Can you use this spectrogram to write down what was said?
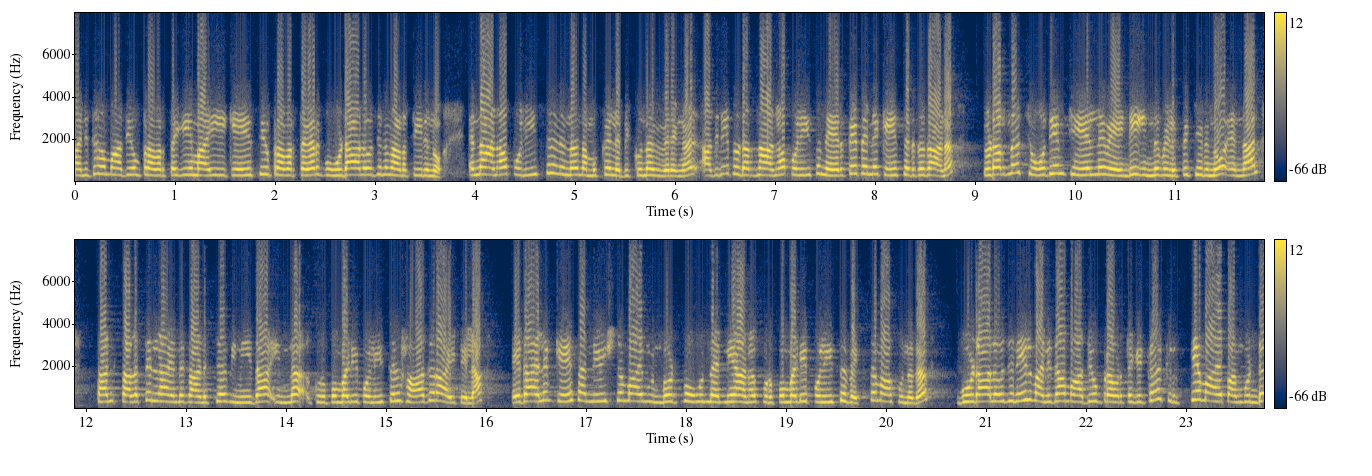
വനിതാ മാധ്യമ പ്രവർത്തകയുമായി ഈ കെ എസ് യു പ്രവർത്തകർ ഗൂഢാലോചന നടത്തിയിരുന്നു എന്നാണ് പോലീസിൽ നിന്ന് നമുക്ക് ലഭിക്കുന്ന വിവരങ്ങൾ. അതിനെ തുടർന്നാണ് പോലീസ് നേരത്തെ തന്നെ കേസെടുത്തതാണ്. തുടർന്ന് ചോദ്യം ചെയ്യലിന് വേണ്ടി ഇന്ന് വിളിപ്പിച്ചിരുന്നു. എന്നാൽ താൻ സ്ഥലത്തില്ല എന്ന് കാണിച്ച് വിനീത ഇന്ന് കുറുപ്പമ്പടി പോലീസിൽ ഹാജരായിട്ടില്ല. ഏതായാലും കേസ് അന്വേഷണവുമായി മുൻപോട്ട് പോകും തന്നെയാണ് കുറുപ്പമ്പടി പോലീസ് വ്യക്തമാക്കുന്നത്. ഗൂഢാലോചനയിൽ വനിതാ മാധ്യമ പ്രവർത്തകർക്ക് കൃത്യമായ പങ്കുണ്ട്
